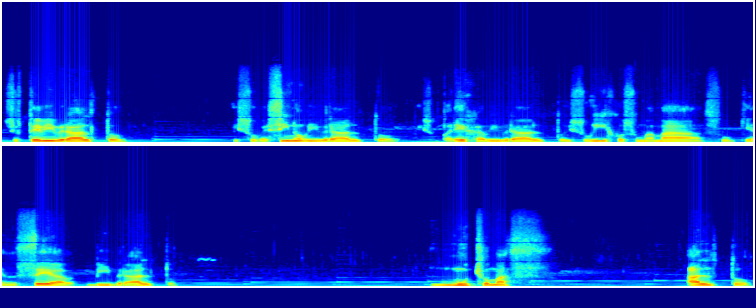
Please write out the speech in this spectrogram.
Si usted vibra alto y su vecino vibra alto y su pareja vibra alto y su hijo, su mamá, su quien sea vibra alto, mucho más alto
